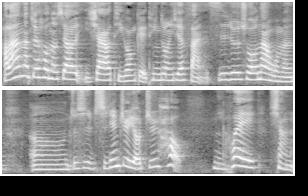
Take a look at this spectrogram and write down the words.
好啦，那最后呢是要以下要提供给听众一些反思，就是说，那我们嗯、就是时间自由之后，你会想，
